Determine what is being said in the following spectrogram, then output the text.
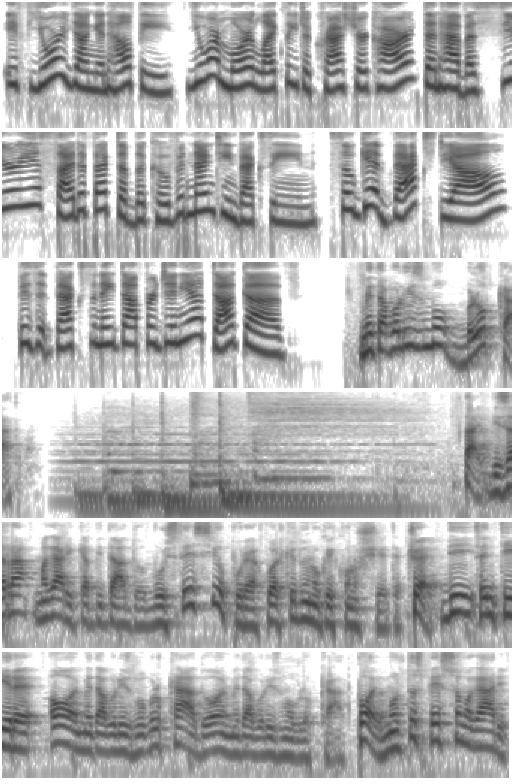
If you're young and healthy, you are more likely to crash your car than have a serious side effect of the COVID 19 vaccine. So get vaxxed, y'all. Visit vaccinate.virginia.gov. Metabolismo bloccato. Dai, vi sarà magari capitato a voi stessi oppure a qualcuno che conoscete, cioè di sentire ho il metabolismo bloccato, ho il metabolismo bloccato. Poi molto spesso magari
